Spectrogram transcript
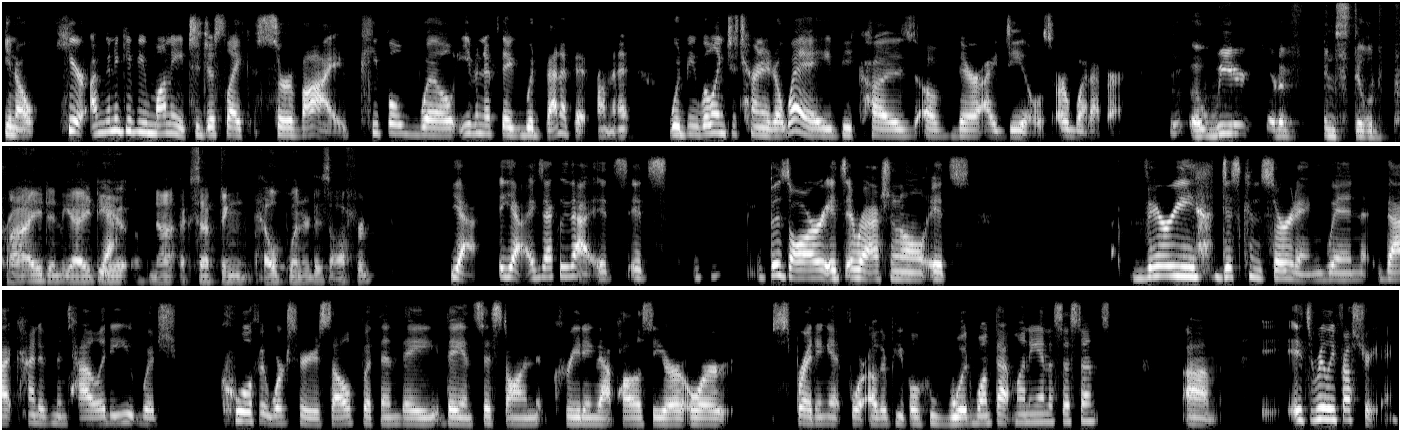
you know, here i'm going to give you money to just like survive. People will even if they would benefit from it would be willing to turn it away because of their ideals or whatever. A weird sort of instilled pride in the idea yeah. of not accepting help when it is offered? Yeah yeah exactly that. It's it's bizarre it's irrational it's very disconcerting when that kind of mentality which cool if it works for yourself but then they they insist on creating that policy or or spreading it for other people who would want that money and assistance. Um, it's really frustrating.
